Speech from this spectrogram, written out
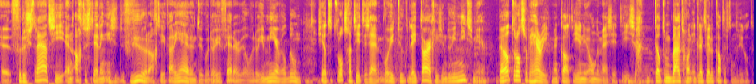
eh, frustratie en achterstelling is het vuur achter je carrière natuurlijk, waardoor je verder wil, waardoor je meer wil doen. Als je heel te trots gaat zitten zijn, word je natuurlijk lethargisch en doe je niets meer. Ik ben wel trots op Harry, mijn kat, die hier nu onder mij zit. Die zich dat een buitengewoon intellectuele kat heeft ontwikkeld.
